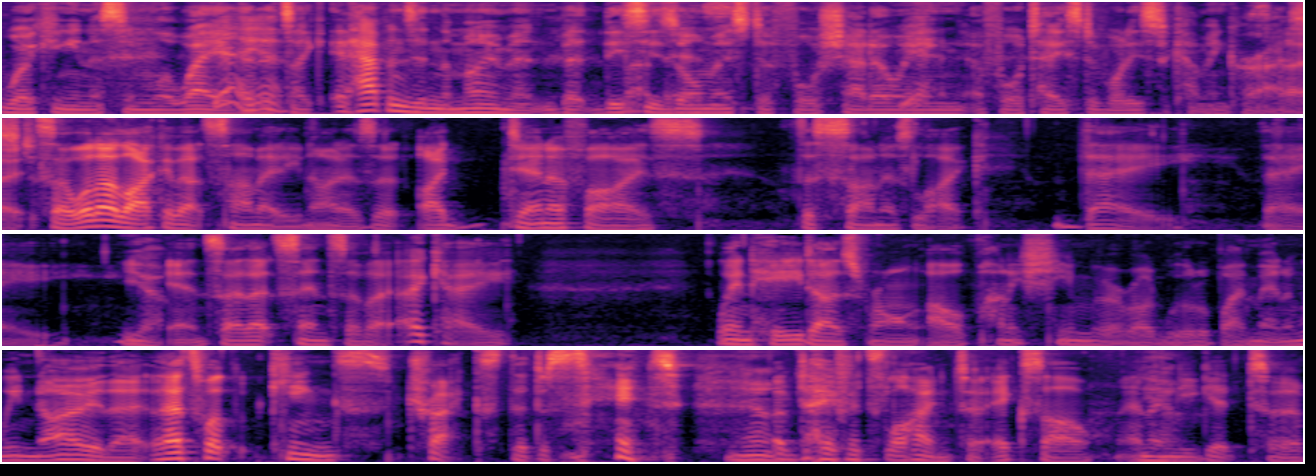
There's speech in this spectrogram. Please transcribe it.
working in a similar way. Yeah, that it's like it happens in the moment, but this But is almost a foreshadowing, a foretaste of what is to come in So, Christ. so what I like about Psalm 89 is it identifies the son as like they, they, Yeah. and so that sense of like, okay, when he does wrong, I'll punish him with a rod wielded by men, and we know that that's what Kings tracks the descent Yeah. of David's line to exile, and then you get to.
